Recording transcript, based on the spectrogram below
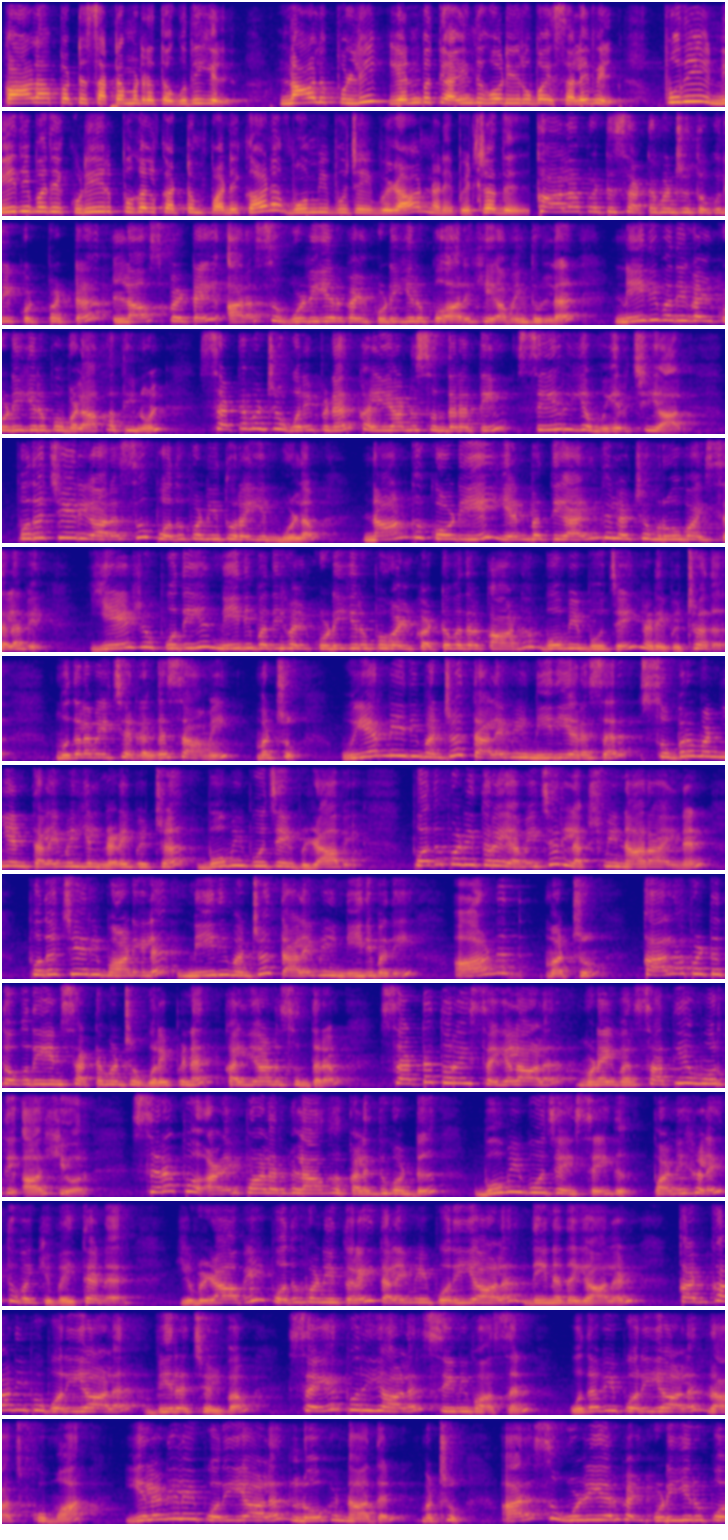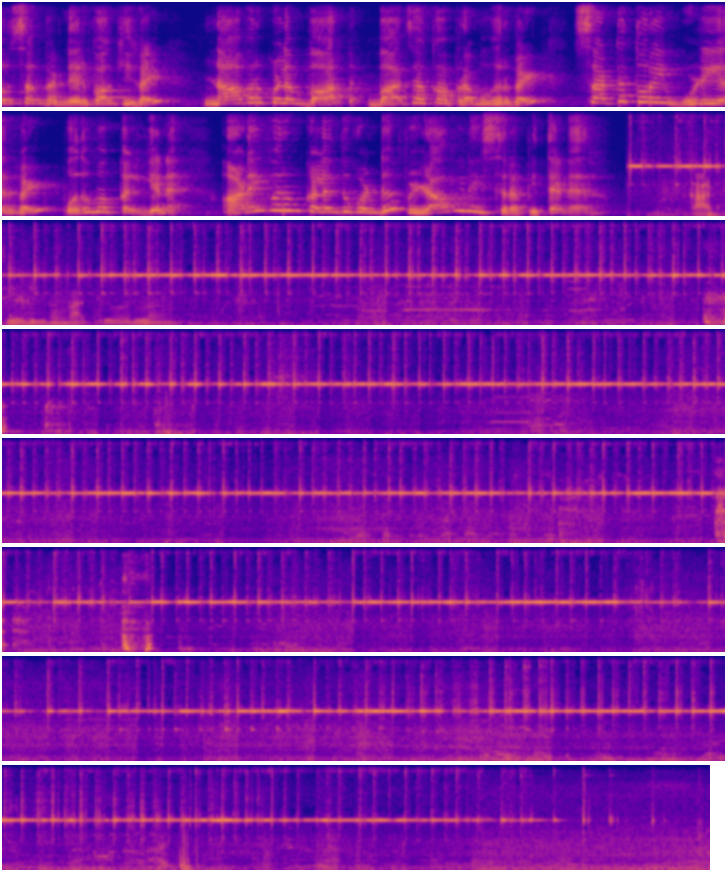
காலாப்பட்டு சட்டமன்ற தொகுதியில் நாலு புள்ளி எண்பத்தி ஐந்து கோடி ரூபாய் செலவில் புதிய நீதிபதி குடியிருப்புகள் கட்டும் பணிக்கான பூமி பூஜை விழா நடைபெற்றது. காலாப்பட்டு சட்டமன்ற தொகுதிக்குட்பட்ட லாஸ்பேட்டை அரசு ஊழியர்கள் குடியிருப்பு அருகே அமைந்துள்ள நீதிபதிகள் குடியிருப்பு வளாகத்தினுள் சட்டமன்ற உறுப்பினர் கல்யாண சுந்தரத்தின் சீரிய முயற்சியால் புதுச்சேரி அரசு பொதுப்பணித்துறையின் மூலம் நான்கு கோடியே எண்பத்தி ஐந்து லட்சம் ரூபாய் செலவில் ஏழு புதிய நீதிபதிகள் குடியிருப்புகள் கட்டுவதற்கான பூமி பூஜை நடைபெற்றது. முதலமைச்சர் ரங்கசாமி மற்றும் உயர்நீதிமன்ற தலைமை நீதியரசர் சுப்பிரமணியன் தலைமையில் நடைபெற்ற பூமி பூஜை விழாவில் பொதுப்பணித்துறை அமைச்சர் லட்சுமி நாராயணன் புதுச்சேரி மாநில நீதிமன்ற தலைமை நீதிபதி ஆனந்த் மற்றும் காலாப்பட்டு தொகுதியின் சட்டமன்ற உறுப்பினர் கல்யாண சுந்தரம் சட்டத்துறை செயலாளர் முனைவர் சத்தியமூர்த்தி ஆகியோர் சிறப்பு அழைப்பாளர்களாக கலந்து கொண்டு பூமி பூஜை செய்து பணிகளை துவக்கி வைத்தனர். இவ்விழாவில் பொதுப்பணித்துறை தலைமை பொறியாளர் தீனதயாளன் கண்காணிப்பு பொறியாளர் வீரச்செல்வம் செயற்பொறியாளர் சீனிவாசன் உதவி பொறியாளர் ராஜ்குமார் இளநிலை பொறியாளர் லோகநாதன் மற்றும் அரசு ஊழியர்கள் குடியிருப்போர் சங்க நிர்வாகிகள் நாவர்குளம் வார்டு பாஜக பிரமுகர்கள் சட்டத்துறை ஊழியர்கள் பொதுமக்கள் என அனைவரும் கலந்து கொண்டு விழாவினை சிறப்பித்தனர்.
